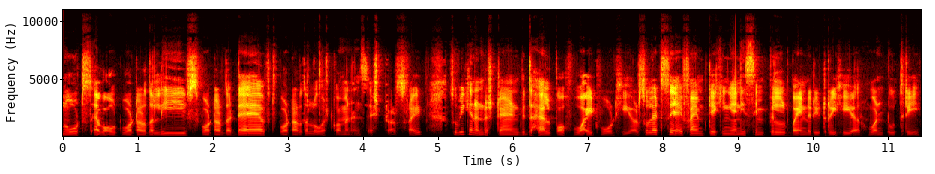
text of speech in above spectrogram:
notes about what are the leaves what are the depth what are the lowest common ancestors right? So we can understand with the help of whiteboard here. So let's say if i'm taking any simple binary tree here one two three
